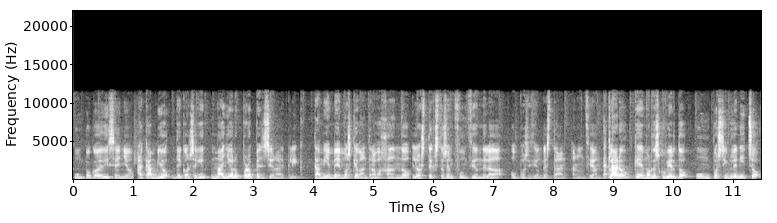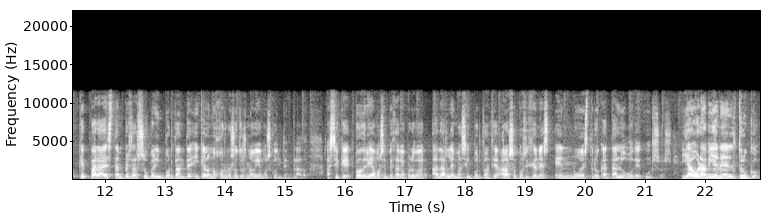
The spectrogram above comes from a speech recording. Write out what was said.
un poco de diseño a cambio de conseguir mayor propensión al clic. También vemos que van trabajando los textos en función de la oposición que están anunciando. Claro que hemos descubierto un posible nicho que para esta empresa es súper importante y que a lo mejor nosotros no habíamos contemplado. Así que podríamos empezar a probar a darle más importancia a las oposiciones en nuestro catálogo de cursos. Y ahora viene el truco.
